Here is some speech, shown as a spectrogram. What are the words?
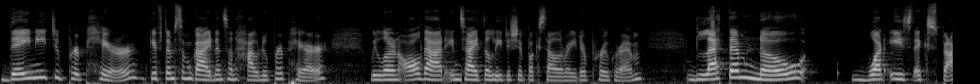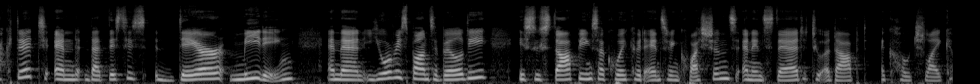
they need to prepare, give them some guidance on how to prepare. We learn all that inside the Leadership Accelerator program. Let them know what is expected and that this is their meeting. And then your responsibility is to stop being so quick with answering questions and instead to adopt a coach like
